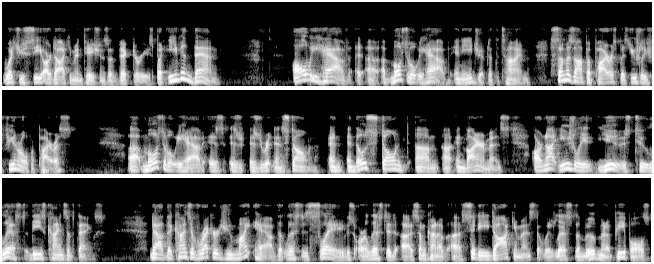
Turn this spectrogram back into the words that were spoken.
what you see are documentations of victories. But even then, all we have, uh, uh, most of what we have in Egypt at the time, some is on papyrus, but it's usually funeral papyrus. Uh, most of what we have is is is written in stone, and and those stone um, uh, environments are not usually used to list these kinds of things. Now, the kinds of records you might have that listed slaves or listed uh, some kind of uh, city documents that would list the movement of peoples,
